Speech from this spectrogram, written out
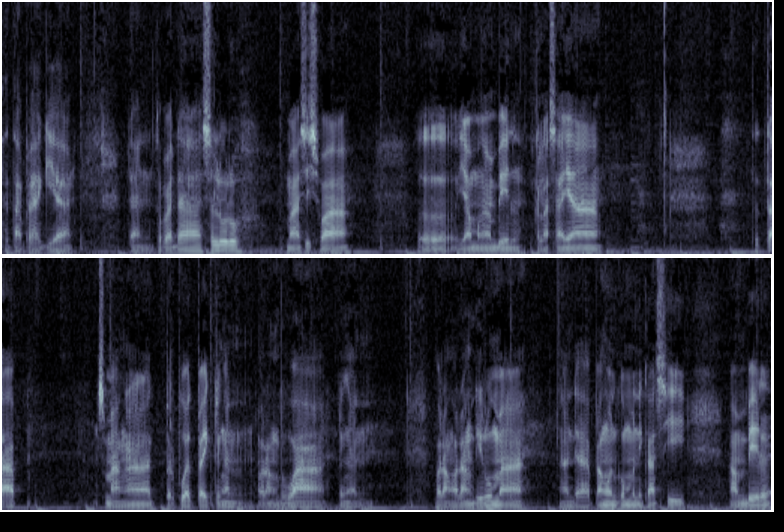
tetap bahagia dan kepada seluruh mahasiswa uh, yang mengambil kelas saya. Tetap semangat berbuat baik dengan orang tua dengan orang-orang di rumah. Anda bangun komunikasi ambil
